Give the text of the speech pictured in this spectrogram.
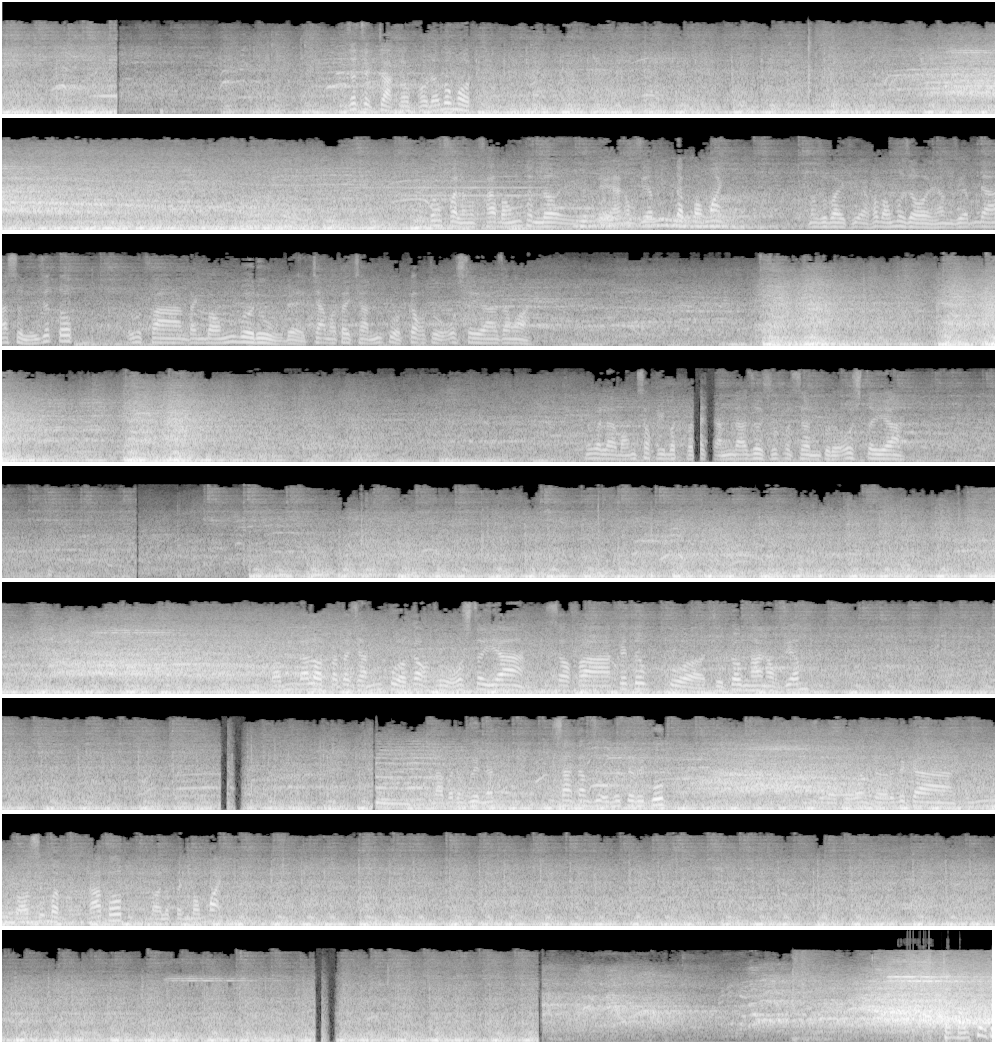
Rất trật trạc trong khẩu đỡ bước một. Không phải là một pha bóng thuận lợi để hàng diễm đập bóng mạnh. Mặc dù vậy thì ở pha bóng vừa rồi, hàng diễm đã xử lý rất tốt với một pha đánh bóng vừa đủ để chạm vào tay chắn của cầu thủ Australia ra ngoài. Như vậy là bóng sau khi bật vào tay chắn đã rơi xuống phần sân của đội Australia. Bóng đã tay chắn của cầu thủ Australia sau pha kết thúc của chủ công Hà Ngọc Diễm. Là vận động viên đã sang tham dự với VTV Cup. Sự đầu của Hunter Rebecca cũng có sức bật khá tốt và lực đánh bóng mạnh.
